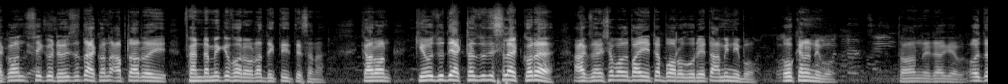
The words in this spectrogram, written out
এখন সিকিউরিটি হয়েছে তো এখন আপনার ওই ফ্যান্ডামিকে পরে ওরা দেখতে দিতেছে না। কারণ কেউ যদি একটা যদি সিলেক্ট করে একজন হিসাবে বলে ভাই এটা বড় গরু এটা আমি নিব। ও কেন নেব? তখন এটা হবে? ওই তো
